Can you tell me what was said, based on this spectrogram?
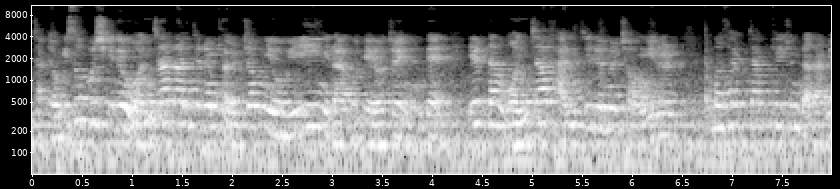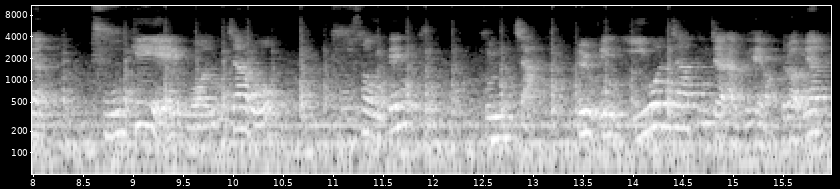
자, 여기서 되면 원자 반지름 결정 요인이라고 되어져 있는데 일단 원자 반지름을 정의를 한번 살짝 해준다면 두 개의 원자로 구성된 분- 분자를 우린 이원자 분자라고 해요. 그러면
